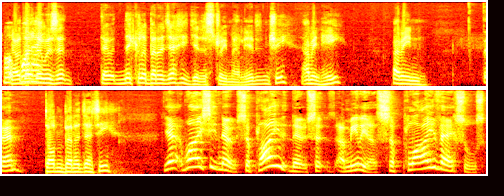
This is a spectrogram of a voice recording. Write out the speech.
Well, no, what there, I- there was a there, Nicola Benedetti did a stream earlier, didn't she? I mean, he. I mean, Them. Don Benedetti. Yeah, well, I see now. Supply now, su- Amelia. Supply vessels.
